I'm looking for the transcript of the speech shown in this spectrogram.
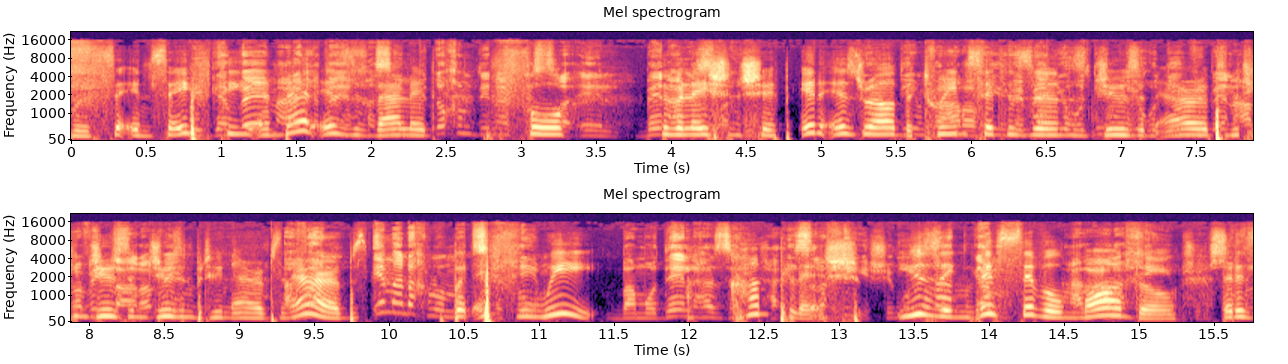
with in safety, and that is valid for the relationship in Israel between citizens, Jews and Arabs, between Jews and Jews, and between Arabs and Arabs. But if we accomplish using this civil model that is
